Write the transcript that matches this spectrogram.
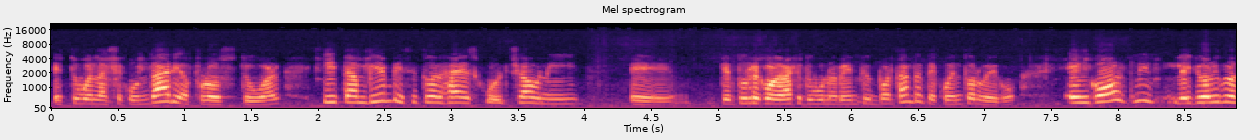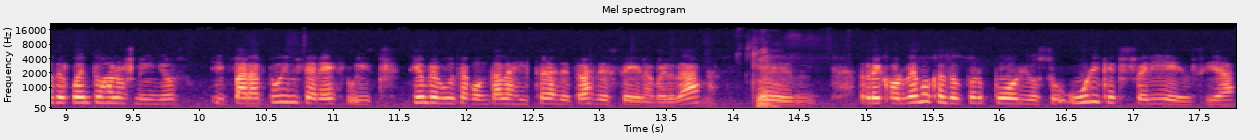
estuvo en la secundaria Frost Stewart y también visitó el High School Shawnee, eh, que tú recordarás que tuvo un evento importante, te cuento luego. En Goldsmith leyó libros de cuentos a los niños y para tu interés, Luis, siempre me gusta contar las historias detrás de escena, ¿verdad? Eh, recordemos que el doctor Polio, su única experiencia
